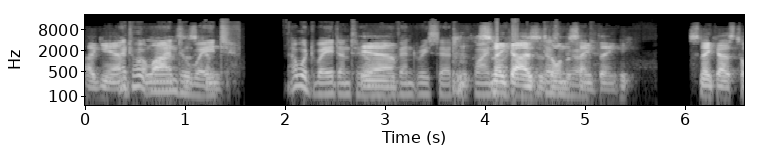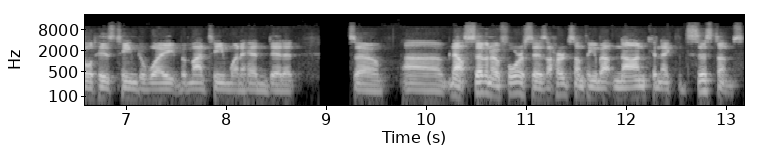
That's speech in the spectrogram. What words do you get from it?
again, I told mine to wait. Can, I would wait until yeah. event reset. Why Snake not? Eyes is doing the hurt. same thing. Snake Eyes told his team to wait, but my team went ahead and did it. So uh, now 704 says, I heard something about non connected systems.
